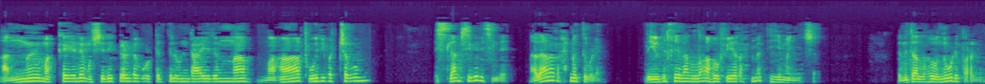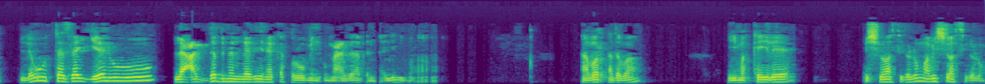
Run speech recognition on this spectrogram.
അന്ന് മക്കയിലെ മുഷരിക്കളുടെ കൂട്ടത്തിൽ ഉണ്ടായിരുന്ന മഹാഭൂരിപക്ഷവും ഇസ്ലാം സ്വീകരിച്ചില്ലേ അതാണ് റഹ്മത്ത് ഇവിടെ ലിയുദ്ഖില അല്ലാഹു ഫീ റഹ്മതിഹി മൻ യശാ എന്നിട്ട് അള്ളാഹു ഒന്നുകൂടി പറഞ്ഞു ലൗ തസയ്യലൂ ലഅദ്ദബ്ന الذين كفروا منهم عذابا أليما അവർ അഥവാ ഈ മക്കയിലെ വിശ്വാസികളും അവിശ്വാസികളും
